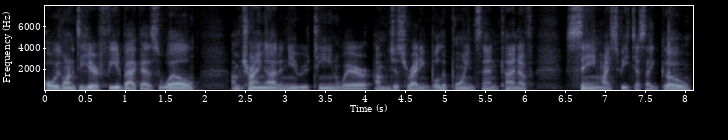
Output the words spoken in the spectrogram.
always wanted to hear feedback as well I'm trying out a new routine where I'm just writing bullet points and kind of saying my speech as I go.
